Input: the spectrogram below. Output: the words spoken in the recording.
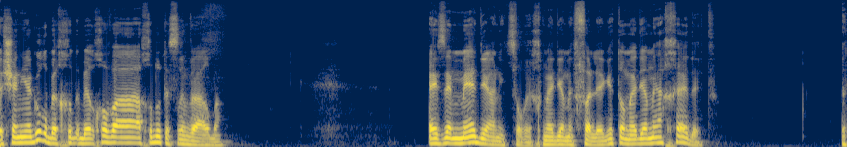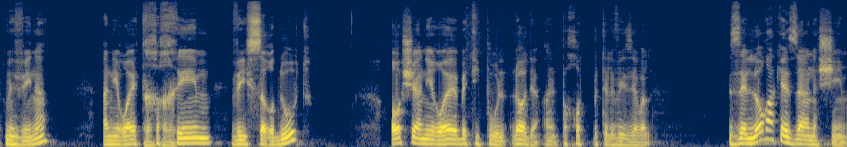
ושאני אגור ברח- ברחוב האחדות 24. איזה מדיה אני צורך? מדיה מפלגת או מדיה מאחדת? את מבינה? אני רואה תככים והישרדות, או שאני רואה בטיפול, לא יודע, אני פחות בטלוויזיה, אבל זה לא רק איזה אנשים,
